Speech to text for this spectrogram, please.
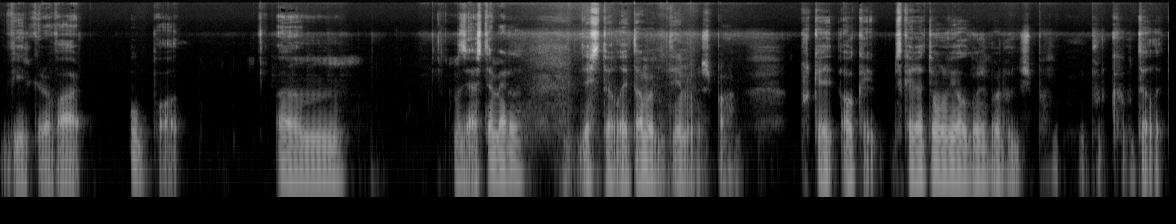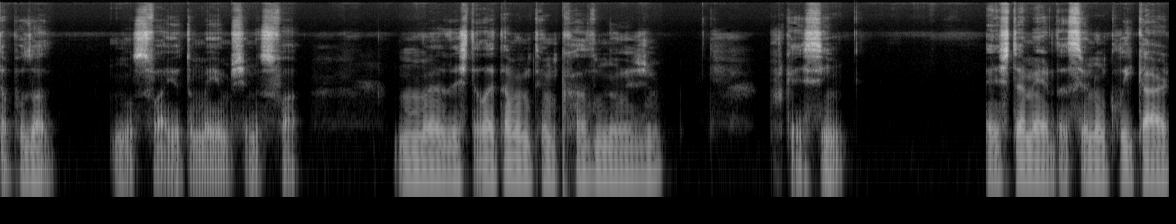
vir gravar o pod. Um, mas esta merda deste lei está-me a meter nos pá. Porque, ok, se calhar estão a ouvir alguns barulhos, pá, porque o tele está pousado no sofá e eu estou meio a mexer no sofá. Mas esta lei está-me a meter um bocado de nojo. Porque assim, esta merda, se eu não clicar,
